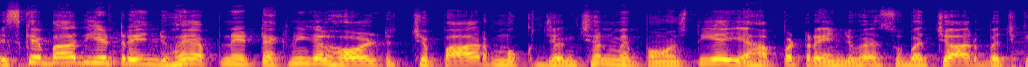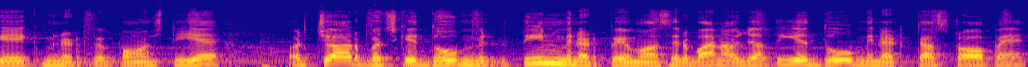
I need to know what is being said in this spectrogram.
इसके बाद ये ट्रेन जो है अपने टेक्निकल हॉल्ट चपार मुख जंक्शन में पहुँचती है। यहाँ पर ट्रेन जो है सुबह चार बज के एक मिनट पर पहुँचती है और चार बज के दो तीन मिनट पे वहाँ से रवाना हो जाती है। दो मिनट का स्टॉप है।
